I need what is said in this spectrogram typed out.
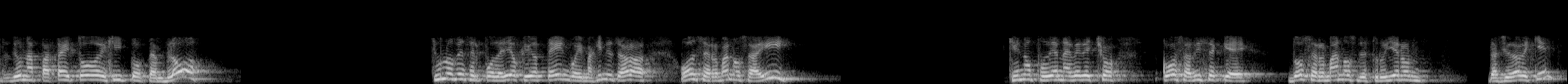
de una patada y todo Egipto tembló. Tú no ves el poderío que yo tengo, imagínense ahora once hermanos ahí. Que no podían haber hecho cosas, dice que dos hermanos destruyeron la ciudad de quién?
